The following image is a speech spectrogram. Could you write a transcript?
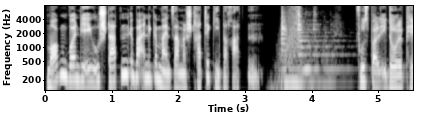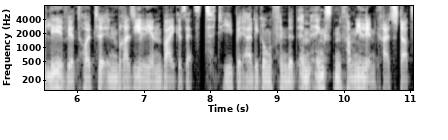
Morgen wollen die EU-Staaten über eine gemeinsame Strategie beraten. Fußballidol Pelé wird heute in Brasilien beigesetzt. Die Beerdigung findet im engsten Familienkreis statt.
